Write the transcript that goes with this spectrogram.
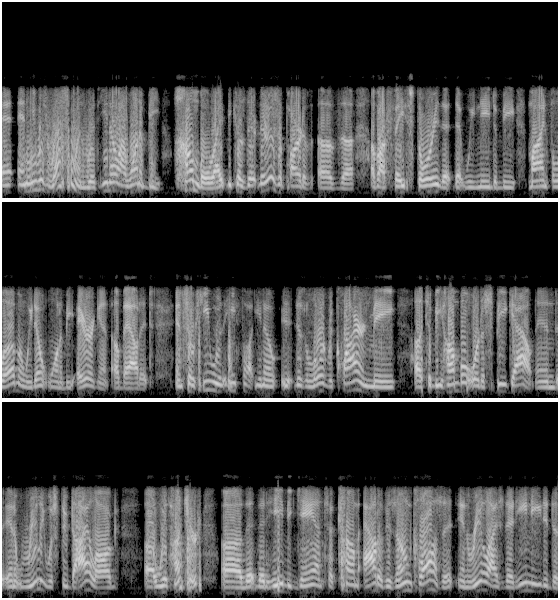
and, and he was wrestling with, you know, I want to be humble, right? Because there there is a part of of the of our faith story that that we need to be mindful of, and we don't want to be arrogant about it. And so he was he thought, you know, does the Lord requiring me uh, to be humble or to speak out? And and it really was through dialogue uh, with Hunter uh, that, that he began to come out of his own closet and realize that he needed to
